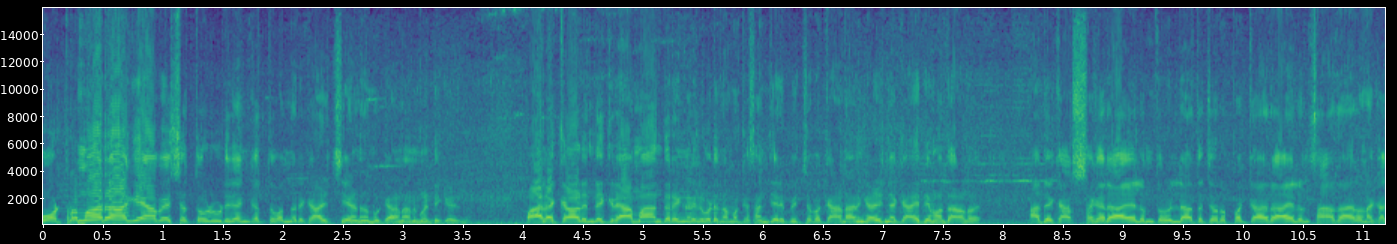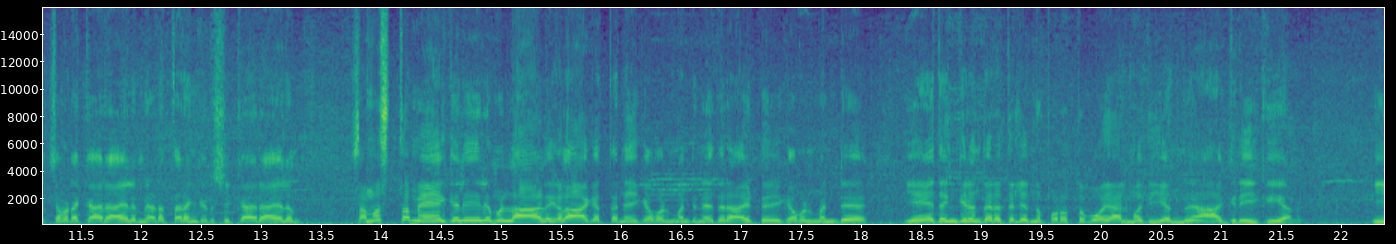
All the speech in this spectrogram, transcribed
വോട്ടർമാരാകെ ആവേശത്തോടുകൂടി രംഗത്ത് വന്നൊരു കാഴ്ചയാണ് നമുക്ക് കാണാൻ വേണ്ടി കഴിഞ്ഞത്. പാലക്കാടിന്റെ ഗ്രാമാന്തരങ്ങളിലൂടെ നമുക്ക് സഞ്ചരിപ്പിച്ചപ്പോൾ കാണാൻ കഴിഞ്ഞ കാര്യം അതാണ്. അത് കർഷകരായാലും തൊഴിലാത്ത ചെറുപ്പക്കാരായാലും സാധാരണ കച്ചവടക്കാരായാലും ഇടത്തരം കൃഷിക്കാരായാലും സമസ്ത മേഖലയിലുമുള്ള ആളുകളാകെ തന്നെ ഗവൺമെന്റിനെതിരായിട്ട് ഗവൺമെന്റ് ഏതെങ്കിലും തരത്തിൽ ഇന്ന് പുറത്തു പോയാൽ മതി എന്ന് ആഗ്രഹിക്കുകയാണ്. ഈ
